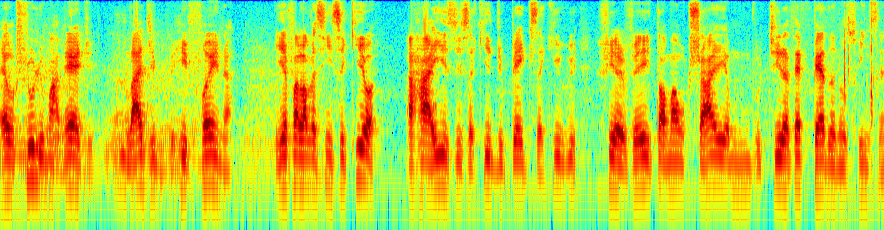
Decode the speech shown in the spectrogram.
é o Júlio Mamed, lá de Rifaina. E ele falava assim, isso aqui, ó, a raiz disso aqui, de peixe, aqui, ferver e tomar um chá e tira até pedra nos rins, né?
